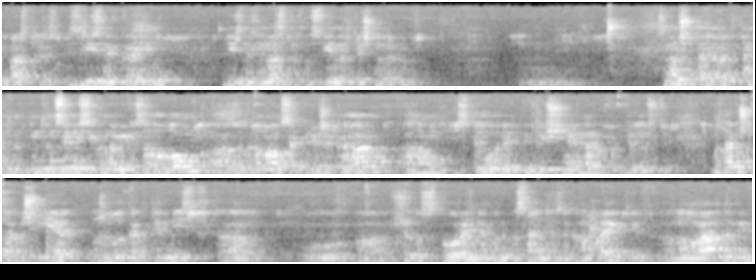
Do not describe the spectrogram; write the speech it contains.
інвесторів з різних країн, різних інвесторів на свій енергетичний ринок. Зменшити інтенсивність економіки загалом, зокрема у секторі ЖКГ, стимули підвищення енергоефективності. Ми знаємо, що також є дуже велика активність у, е, щодо створення або написання законопроєктів, меморандумів.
